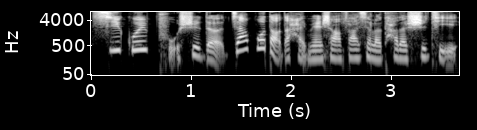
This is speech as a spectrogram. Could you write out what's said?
西归浦市的加波岛的海面上发现了他的尸体。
